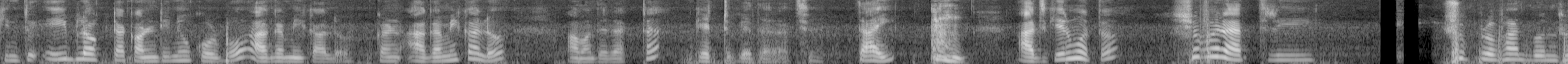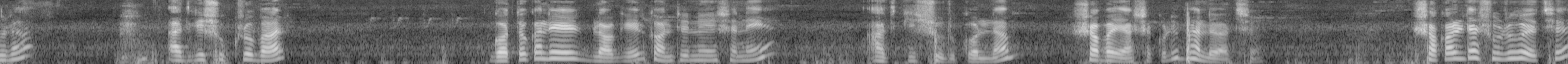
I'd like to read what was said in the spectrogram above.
কিন্তু এই ব্লগটা কন্টিনিউ করব আগামীকালও। কারণ আগামীকালও আমাদের একটা গেট টুগেদার আছে। তাই আজকের মতো শুভরাত্রি। সুপ্রভাত বন্ধুরা, আজকে শুক্রবার। গতকালের ব্লগের কন্টিনিউশনে আজকে শুরু করলাম। সবাই আশা করি ভালো আছে। সকালটা শুরু হয়েছে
